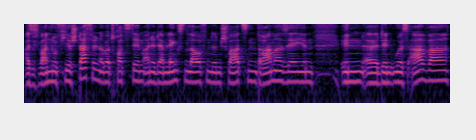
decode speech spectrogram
also es waren nur vier Staffeln, aber trotzdem eine der am längsten laufenden schwarzen Dramaserien in äh, den USA war.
